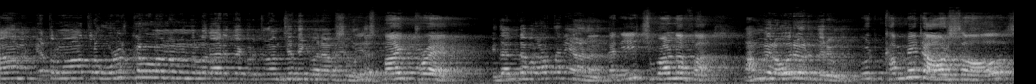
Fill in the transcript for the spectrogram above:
നാം എത്രമാത്രം ഉൾക്കൊള്ളണം എന്നുള്ള കാര്യത്തെ കുറിച്ച് നാം ചിന്തിക്കുവാൻ ആവശ്യമുണ്ട് It's my prayer ഇതെന്റെ പ്രാർത്ഥനയാണ് that each one of us നമ്മിൽ ഓരോരുത്തരും would commit ourselves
